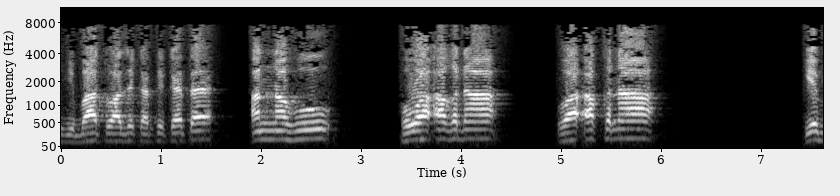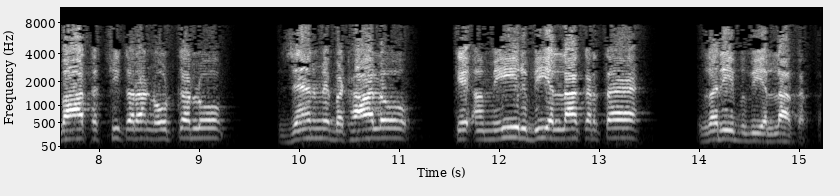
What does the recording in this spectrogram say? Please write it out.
تو یہ بات واضح کر کے کہتا ہے ان ہوا اگنا و اقنا، یہ بات اچھی طرح نوٹ کر لو، ذہن میں بٹھا لو کہ امیر بھی اللہ کرتا ہے، غریب بھی اللہ کرتا ہے۔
